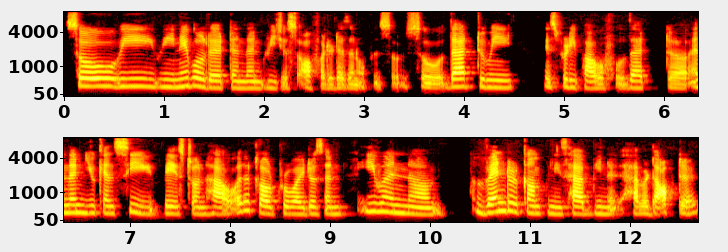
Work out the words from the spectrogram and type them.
So we, we enabled it and then we just offered it as an open source. So that to me is pretty powerful that uh, and then you can see based on how other cloud providers and even um, vendor companies have been have adopted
